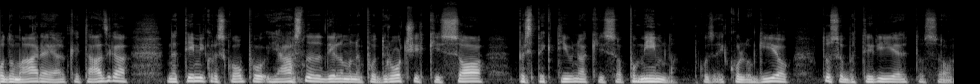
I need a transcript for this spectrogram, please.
podomare ali kaj takega. Na tem mikroskopu jasno, da delamo na področjih, ki so perspektivna, ki so pomembna. Tako za ekologijo, to so baterije, to so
